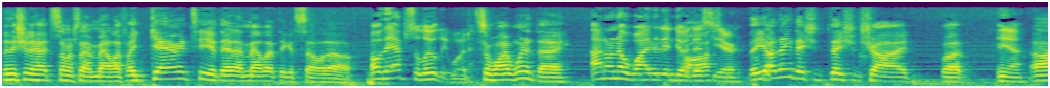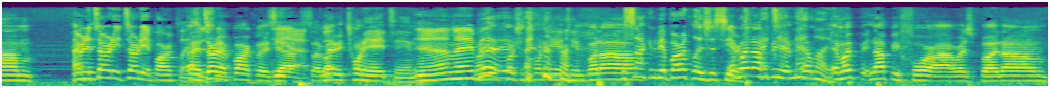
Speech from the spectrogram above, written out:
Then they should have had SummerSlam at MetLife. I guarantee if they had at MetLife, they could sell it out. Oh, they absolutely would. So why wouldn't they? I don't know why they didn't do it this year. They, I think they should they should try, but Yeah. um, I mean, it's already it's already at Barclays. it's There's already no- at Barclays, yeah. so but- maybe 2018. Yeah, maybe. Maybe push it 2018, but um, it's not going to be at Barclays this year. It might not it's be. It, it might be, not be four hours, but um,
